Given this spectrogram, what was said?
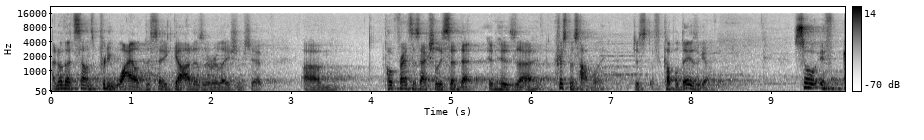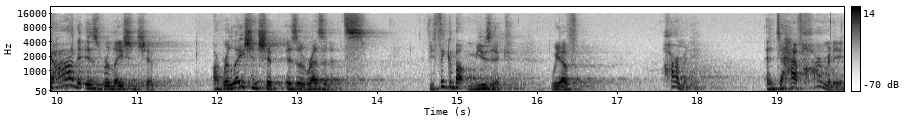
I know that sounds pretty wild to say God is a relationship. Um, Pope Francis actually said that in his uh, Christmas homily just a couple days ago. So if God is relationship, a relationship is a resonance. If you think about music, we have harmony. And to have harmony,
